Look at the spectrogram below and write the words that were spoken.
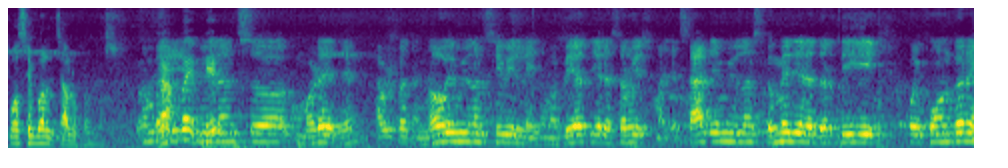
પોસિબલ ચાલુ કરી દઈશું રામભાઈ, એમ્બ્યુલન્સ મળે છે આપણી પાસે નવ એમ્બ્યુલન્સ સિવિલની નહીં એમાં બે અત્યારે સર્વિસમાં છે. સાત એમ્બ્યુલન્સ ગમે ત્યારે દર્દી કોઈ ફોન કરે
